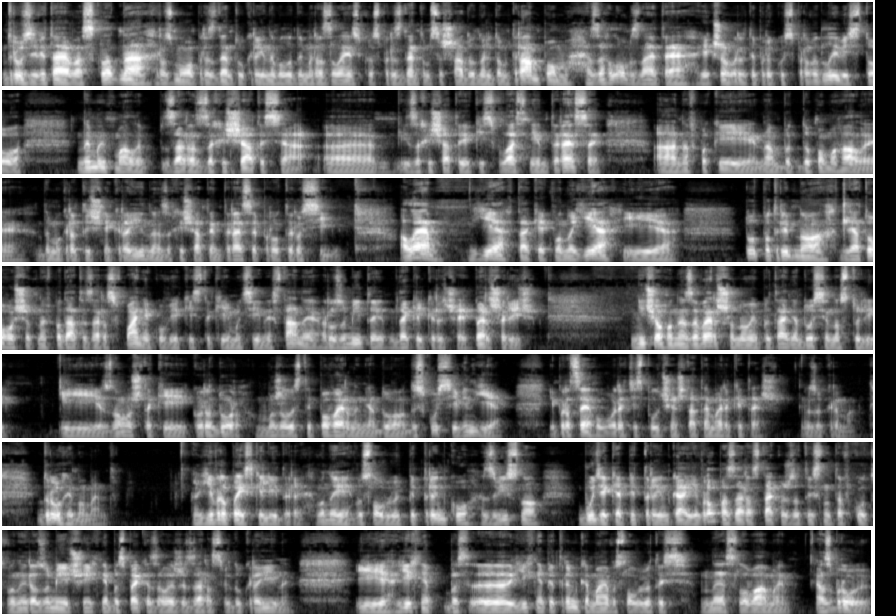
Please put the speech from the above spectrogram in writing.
Друзі, вітаю вас. Складна розмова президента України Володимира Зеленського з президентом США Дональдом Трампом. Загалом, знаєте, якщо говорити про якусь справедливість, то не ми б мали зараз захищатися е, і захищати якісь власні інтереси. А навпаки, нам би допомагали демократичні країни захищати інтереси проти Росії. Але є так, як воно є, і Тут потрібно для того, щоб не впадати зараз в паніку, в якісь такі емоційні стани, розуміти декілька речей. Перша річ нічого не завершено, і питання досі на столі. І знову ж таки, коридор можливостей повернення до дискусії він є. І про це говорять і Сполучені Штати Америки теж, зокрема. Другий момент. Європейські лідери вони висловлюють підтримку. Звісно, будь-яка підтримка. Європа зараз також затиснута в кут. Вони розуміють, що їхня безпека залежить зараз від України, і їхня е, їхня підтримка має висловлюватись не словами, а зброєю.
